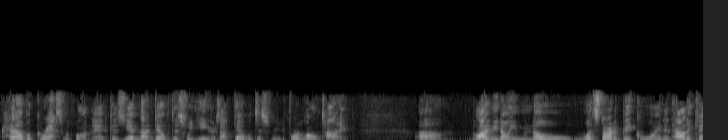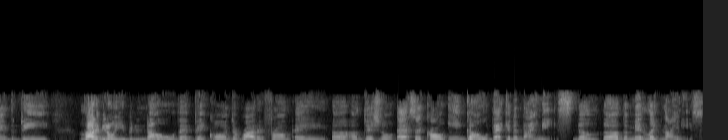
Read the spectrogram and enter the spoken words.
have a grasp upon that because you have not dealt with this for years. I've dealt with this for, for a long time. Um, a lot of you don't even know what started Bitcoin and how it came to be. A lot of you don't even know that Bitcoin derived from a uh, a digital asset called e-gold back in the 90s, the uh, the mid late 90s.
